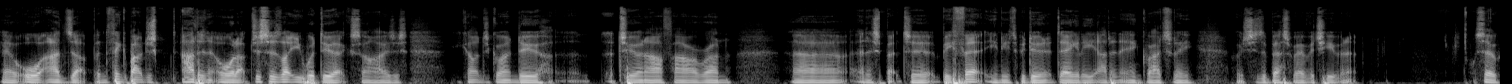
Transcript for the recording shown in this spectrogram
You know, all adds up. And think about just adding it all up, just as like you would do exercises. You can't just go and do a two and a half hour run uh, and expect to be fit, you need to be doing it daily, adding it in gradually, which is the best way of achieving it. So,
